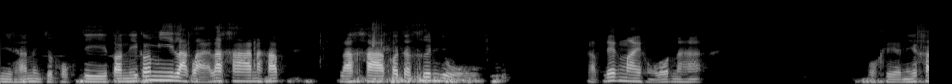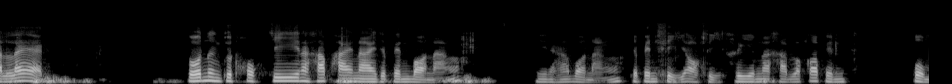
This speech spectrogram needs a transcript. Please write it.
นี่นะ 1.6G ตอนนี้ก็มีหลากหลายราคานะครับ ราคาก็จะขึ้นอยู่กับเลขไมล์ของรถนะฮะ โอเค อันนี้คันแรก ตัว 1.6G นะครับ ภายในจะเป็นเบาะหนัง นี่นะครับเบาะหนังจะเป็นสีออกสีครีมนะครับ แล้วก็เป็นปุ่ม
